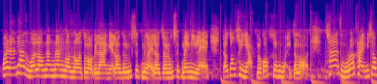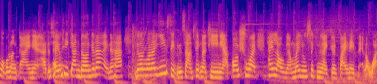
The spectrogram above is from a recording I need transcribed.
เพราะฉะนั้นถ้าสมมติว่าเรานั่งนั่งนอนนอนตลอดเวลาเนี่ยเราจะรู้สึกเหนื่อยเราจะรู้สึกไม่มีแรงเราต้องขยับแล้วก็เคลื่อนไหวตลอด ถ้าสมมติว่าใครไม่ชอบออกกำลังกายเนี่ยอาจจะใช้วิธีการเดินก็ได้นะคะ เดินวันละ 20 หรือ 30 นาทีเนี่ยก็ช่วยให้เราเนี่ยไม่รู้สึกเหนื่อยเกินไปในแต่ละวั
